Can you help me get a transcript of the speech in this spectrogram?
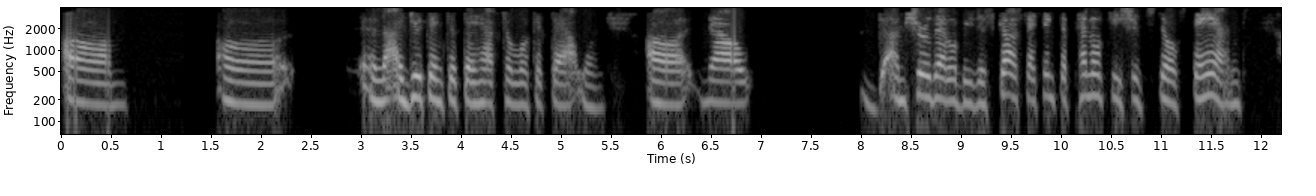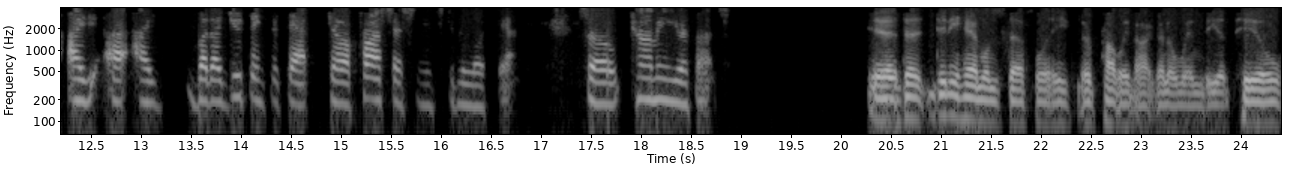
Um, uh, and I do think that they have to look at that one. Uh, now, I'm sure that'll be discussed. I think the penalty should still stand. I, I, I but I do think that that uh, process needs to be looked at. So, Tommy, your thoughts? Yeah, the, Denny Hamlin's definitely. They're probably not going to win the appeal.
